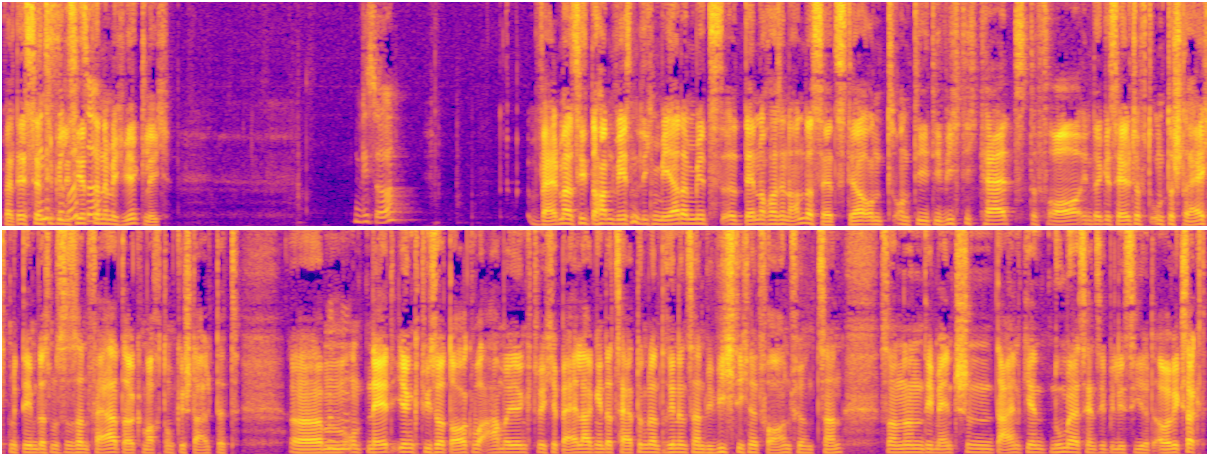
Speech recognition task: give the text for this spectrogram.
Weil das Findest sensibilisiert so? dann nämlich wirklich. Wieso? Weil man sich dann wesentlich mehr damit äh, dennoch auseinandersetzt, ja, und, und die, die Wichtigkeit der Frau in der Gesellschaft unterstreicht mit dem, dass man es einen Feiertag macht und gestaltet. Ähm, Und nicht irgendwie so ein Tag, wo einmal irgendwelche Beilagen in der Zeitung dann drinnen sind, wie wichtig nicht Frauen für uns sind, sondern die Menschen dahingehend nur mehr sensibilisiert. Aber wie gesagt,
